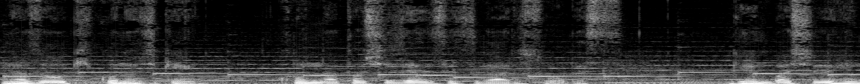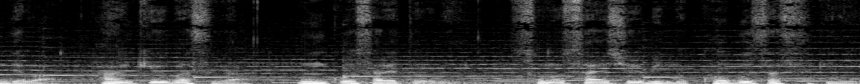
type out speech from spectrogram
謎多きこの事件。こんな都市伝説があるそうです。現場周辺では阪急バスが運行されておりその最終便の後部座席に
